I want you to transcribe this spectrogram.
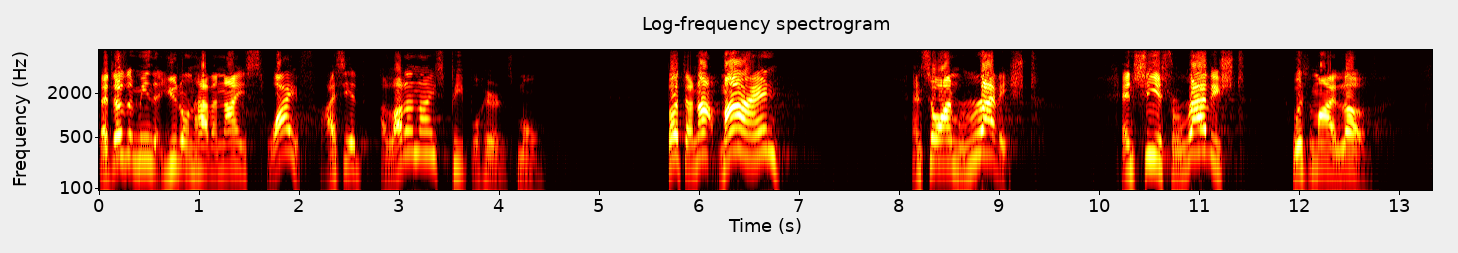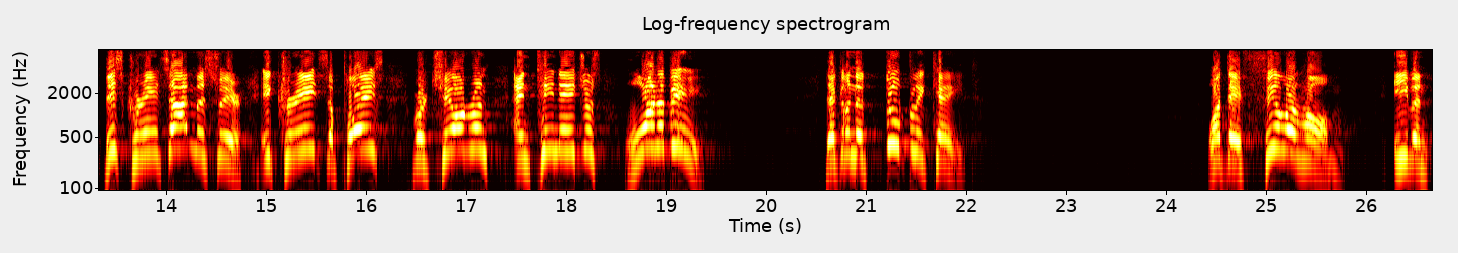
That doesn't mean that you don't have a nice wife. I see a, lot of nice people here this morning. But they're not mine. And so I'm ravished. And she is ravished with my love. This creates atmosphere. It creates a place where children and teenagers want to be. They're going to duplicate what they feel at home, even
